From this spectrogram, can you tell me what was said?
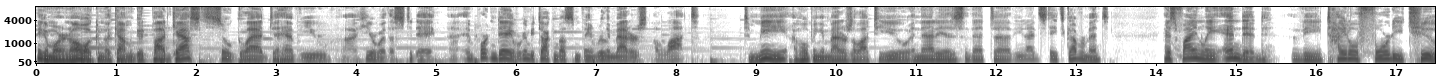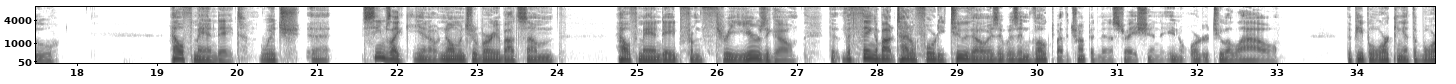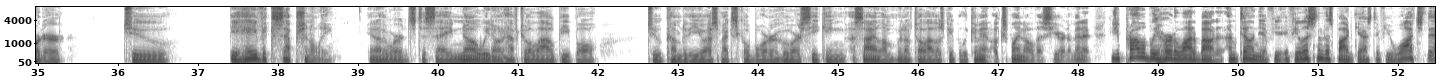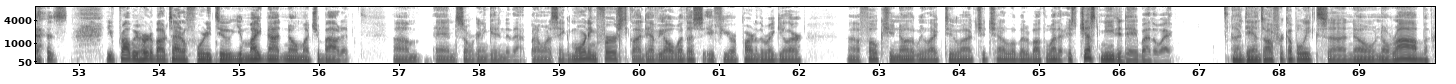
Hey, good morning, all. Welcome to the Common Good Podcast. So glad to have you uh, here with us today. Uh, important day. We're going to be talking about something that really matters a lot to me. I'm hoping it matters a lot to you, and that is that uh, the United States government has finally ended the Title 42 health mandate, which uh, seems like you know no one should worry about some health mandate from three years ago. The, the thing about Title 42, though, is it was invoked by the Trump administration in order to allow the people working at the border to behave exceptionally. In other words, to say, no, we don't have to allow people to come to the US Mexico border who are seeking asylum. We don't have to allow those people to come in. I'll explain all this here in a minute because you probably heard a lot about it. I'm telling you, if you if you listen to this podcast, if you watch this, you've probably heard about Title 42. You might not know much about it. Um, and so we're going to get into that. But I want to say good morning first. Glad to have you all with us. If you're a part of the regular uh, folks, you know that we like to uh, chit chat a little bit about the weather. It's just me today, by the way. Uh, Dan's off for a couple weeks. Uh, no, no Rob,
